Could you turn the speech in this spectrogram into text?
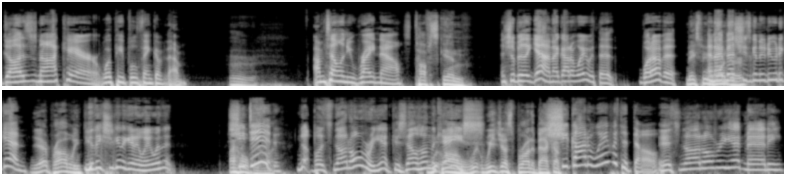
does not care what people think of them. Hmm. I'm telling you right now. It's tough skin. And she'll be like, "Yeah, and I got away with it. What of it?" Makes me and I bet she's going to do it again. Yeah, probably. Do you think she's going to get away with it? I she hope did. No, but it's not over yet. Gazelle's on the We- case. Oh, we, we just brought it back up. She got away with it though. it's not over yet, Maddie.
